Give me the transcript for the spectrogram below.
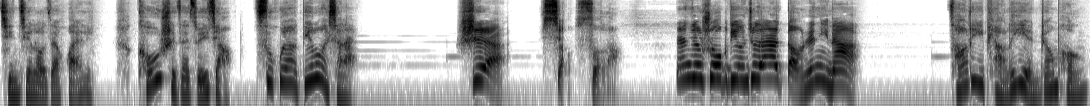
紧紧搂在怀里，口水在嘴角，似乎要滴落下来。是，笑死了，人家说不定就在那等着你呢。曹丽瞟了一眼张鹏。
